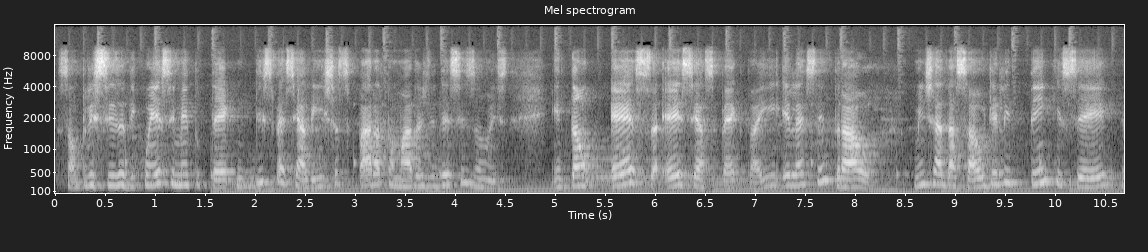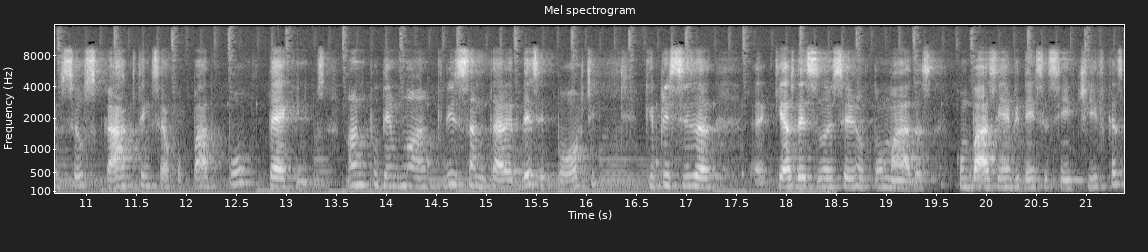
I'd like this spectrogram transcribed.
são precisa de conhecimento técnico de especialistas para tomadas de decisões. Então, essa, esse aspecto aí, ele é central. O Ministério da Saúde ele tem que ser, os seus cargos têm que ser ocupados por técnicos. Nós não podemos, numa crise sanitária desse porte, que precisa é, que as decisões sejam tomadas com base em evidências científicas,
